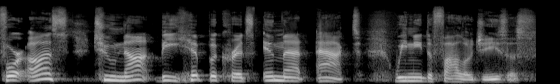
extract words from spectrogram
For us to not be hypocrites in that act, we need to follow Jesus.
